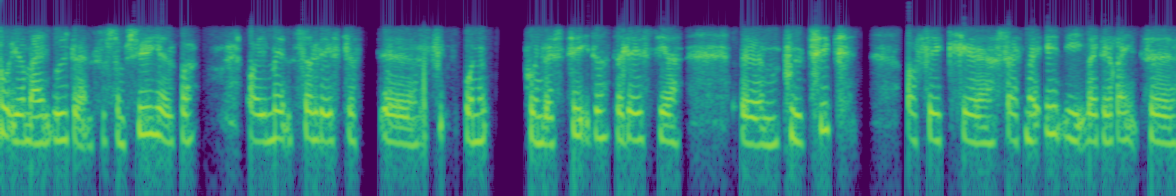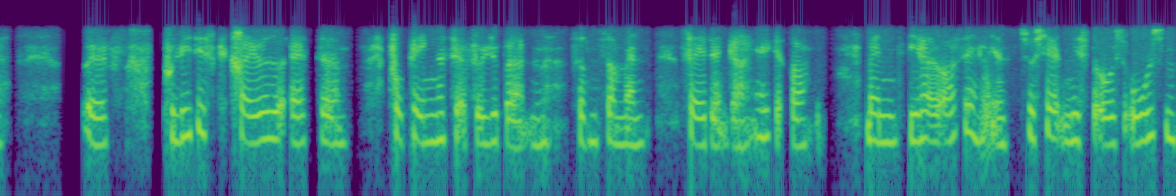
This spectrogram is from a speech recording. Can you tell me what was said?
tog jeg mig en uddannelse som sygehjælper, og imens så læste jeg øh, på universitetet, der læste jeg øh, politik og fik øh, sat mig ind i, hvad det rent øh, øh, politisk krævede at øh, få pengene til at følge børnene, sådan som man sagde dengang. Ikke? Og, men vi havde også en, en socialminister, Åse Olsen,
